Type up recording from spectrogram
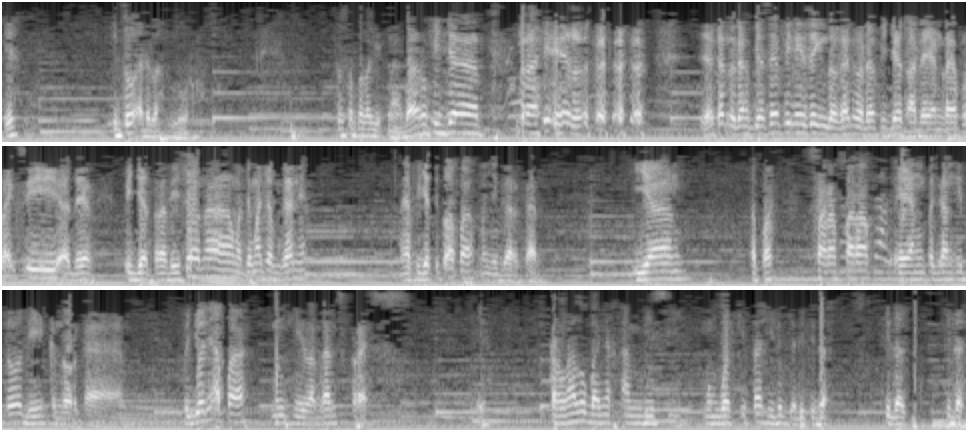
ya. Itu adalah lulur. Terus apa lagi? Nah, baru pijat terakhir. ya kan udah biasanya finishing tuh kan, udah pijat ada yang refleksi, ada yang pijat tradisional, macam-macam kan ya. Nah, pijat itu apa? Menyegarkan. Yang apa? Saraf-saraf yang tegang itu dikendorkan. Tujuannya apa? Menghilangkan stres. Ya. Terlalu banyak ambisi membuat kita hidup jadi tidak tidak tidak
